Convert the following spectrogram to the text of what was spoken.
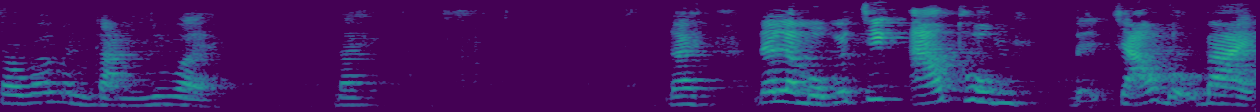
so với mình cầm như vậy. Đây. Đây đây là một cái chiếc áo thun để cháu đổi bài.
